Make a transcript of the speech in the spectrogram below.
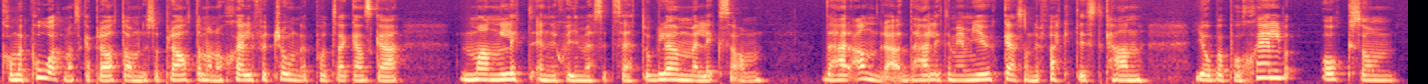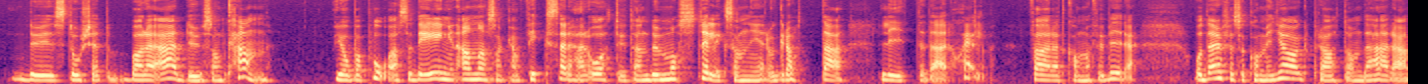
kommer på att man ska prata om det så pratar man om självförtroende på ett så ganska manligt energimässigt sätt och glömmer liksom det här andra, det här lite mer mjuka som det faktiskt kan jobba på själv och som du i stort sett bara är du som kan jobba på. Alltså det är ingen annan som kan fixa det här åt dig utan du måste liksom ner och grotta lite där själv för att komma förbi det. Och därför så kommer jag prata om det här äh,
